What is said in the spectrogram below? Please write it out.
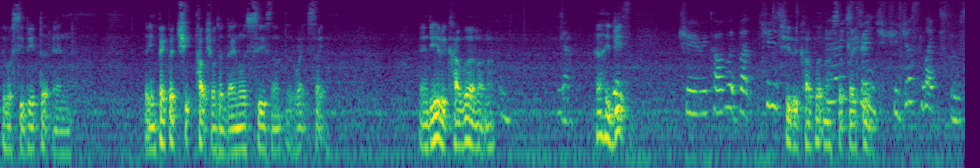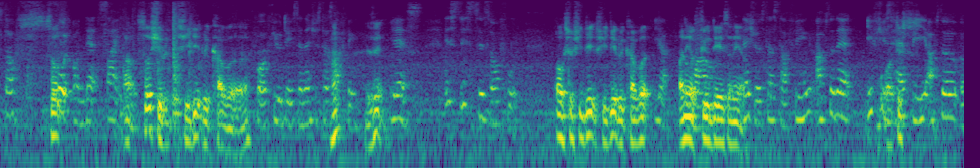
he was sedated and the impacted cheek pouch was a diagnosis on the right side. And did he recover or not? no? Yeah. Huh, he yes. did. She recovered, but she's She recovered, no very surprising. strange. She just likes to stuff So- food on that side Ah, so she she did recover. for a few days, and then she starts Huh? stuffing. Is it? Yes. This this is all food. Oh, so she did she did recover Yeah. only a few days only. ah? Then she'll start stuffing. After that, if she's happy, after a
